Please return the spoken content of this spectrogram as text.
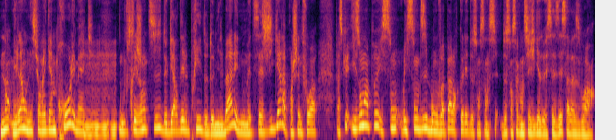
Non, mais là, on est sur la gamme Pro, les mecs. Mm, mm, mm, Donc, vous serez gentil de garder le prix de 2000 balles et de nous mettre 16 gigas la prochaine fois. Parce que ils ont un peu, ils sont, ils sont dit, bon, on va pas leur coller 256 gigas de SSD, ça va se voir.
